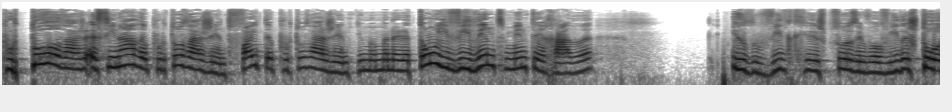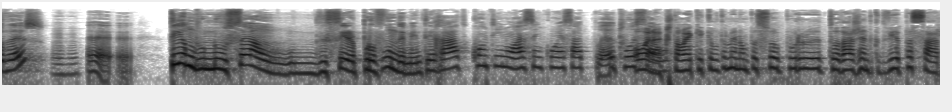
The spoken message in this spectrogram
por toda, assinada por toda a gente, feita por toda a gente de uma maneira tão evidentemente errada, eu duvido que as pessoas envolvidas, todas, uhum. uh, tendo noção de ser profundamente errado, continuassem com essa atuação. Ora, a questão é que aquilo também não passou por toda a gente que devia passar.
